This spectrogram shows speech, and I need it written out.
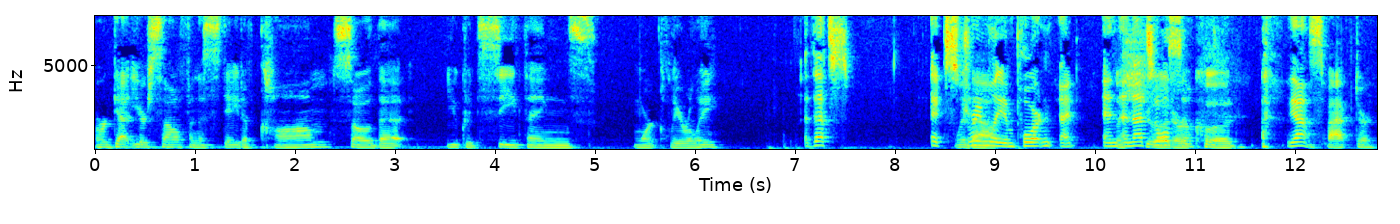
or get yourself in a state of calm so that you could see things more clearly? That's extremely Without important. I, and and that's also could yes factor.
